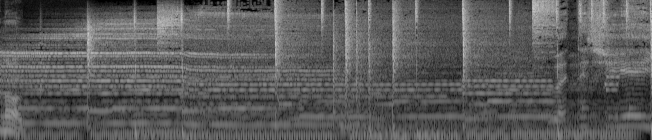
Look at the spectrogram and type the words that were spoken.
Ну, 私映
